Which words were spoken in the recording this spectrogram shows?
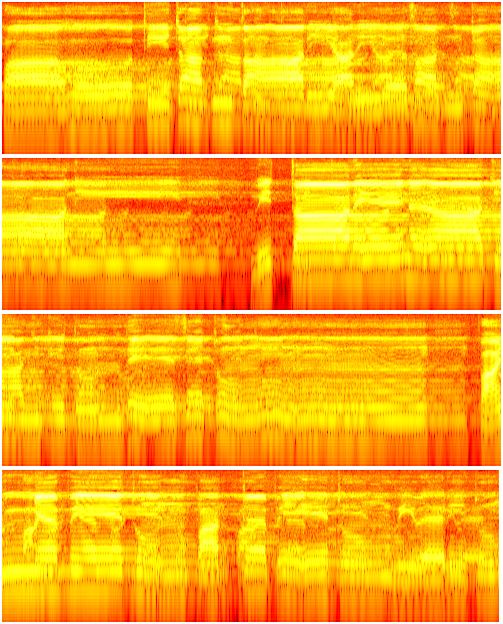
පාහෝති චත්තාරි අරිය සට්ටානී විත්තාරේන ආචිංකිතුන් දේසෙතුන් පඤ්ඤපේතුන් පට්ඨපේතුන් විවරිතුන්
